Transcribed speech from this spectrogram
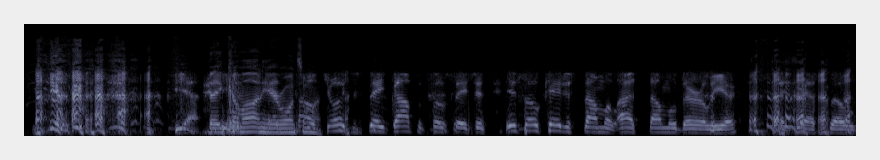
yeah, they come on here It's once a month. Georgia State Golf Association. It's okay to stumble. I stumbled earlier. yeah, so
